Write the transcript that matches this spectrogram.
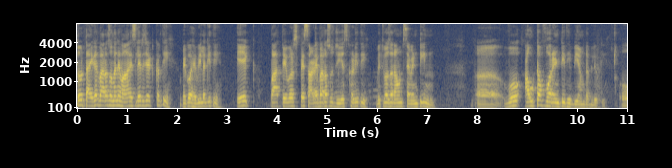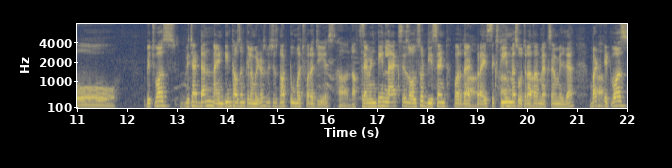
तो टाइगर 1200 मैंने वहाँ इसलिए रिजेक्ट कर दी मेरे को हैवी लगी थी। एक पाथ पेवर्स पे साढ़े बारह सौ जीएस खड़ी थी विच वॉज़ अराउंड सेवनटीन वो आउट ऑफ़ वारंटी थी BMW की। oh which was which had done 19000 kilometers which is not too much for a GS हाँ nothing 17 lakhs is also decent for that price 16 मैं सोच रहा था मैक्सिमम मिल जाए but it was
